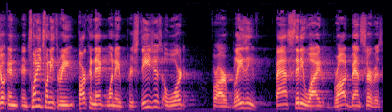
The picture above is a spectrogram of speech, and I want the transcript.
in, in 2023, Pharr Connect won a prestigious award for our blazing fast citywide broadband service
